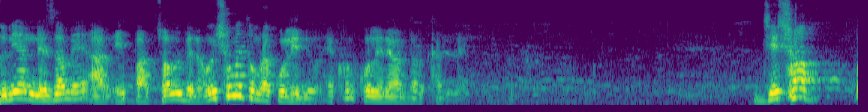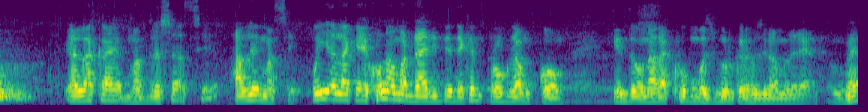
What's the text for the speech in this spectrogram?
দুনিয়ার নেজামে আর এই পা চলবে না, ওই সময় তোমরা কোলে নিও, এখন কোলে নেওয়ার দরকার নেই। যেসব এলাকায় মাদ্রাসা আছে, আলেম আছে, ওই এলাকায় এখন আমার ডায়েরিতে দেখেন প্রোগ্রাম কম, কিন্তু ওনারা খুব মজবুর করে হুজুর আমাদের ভাই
